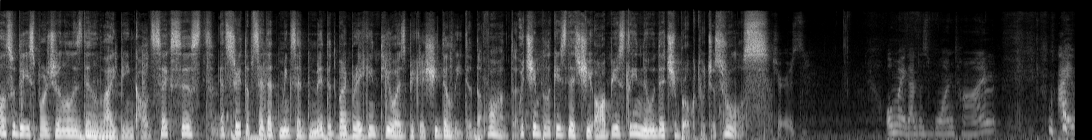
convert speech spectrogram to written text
Also, the esports journalist didn't like being called sexist and straight up said that Minx admitted by breaking TOS because she deleted the VOD, which implicates that she obviously knew that she broke Twitch's rules. Oh my god, this one time I,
